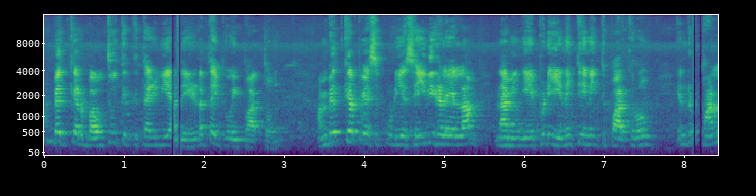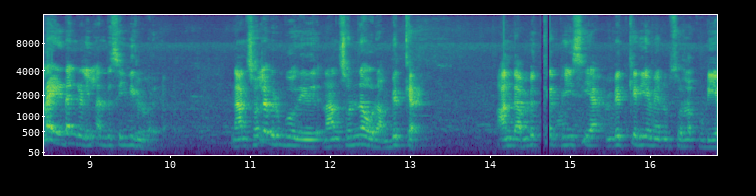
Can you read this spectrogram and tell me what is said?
அம்பேத்கர் பௌத்தத்திற்கு தழுவிய அந்த இடத்தை போய் பார்த்தோம். அம்பேத்கர் பேசக்கூடிய செய்திகளை எல்லாம் நாம் இங்கே எப்படி இணைத்து இணைத்து பார்க்கிறோம் என்று பல இடங்களில் அந்த செய்திகள் வருகிறது. நான் சொல்ல விரும்புவது நான் சொன்ன ஒரு அம்பேத்கர். அந்த அம்பேத்கர் பேசிய அம்பேத்கரியம் எனும் சொல்லக்கூடிய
